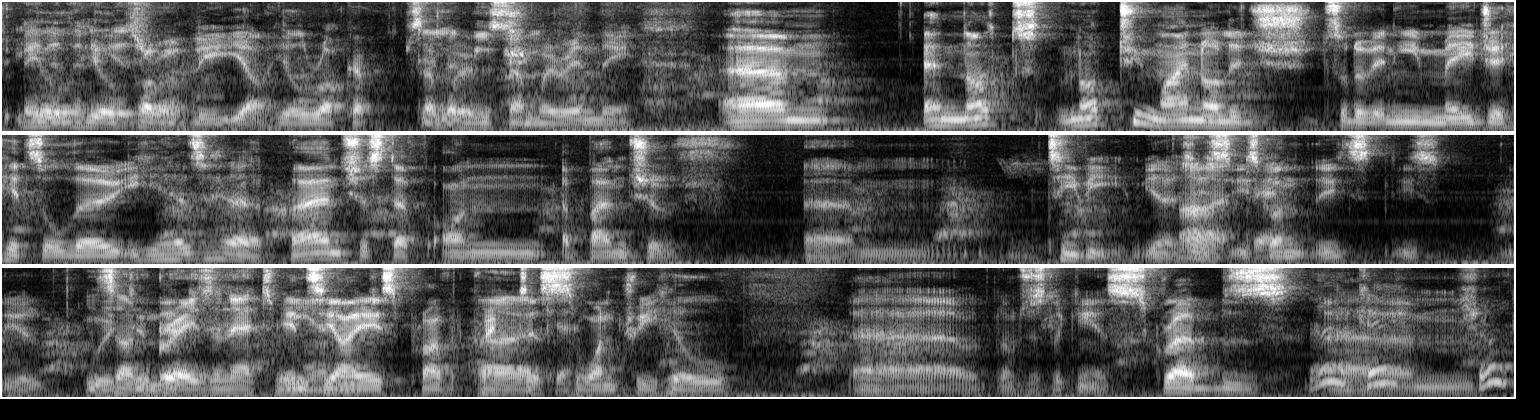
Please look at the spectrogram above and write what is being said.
Better he'll he'll probably yeah he'll rock up somewhere somewhere in there. Um, and not not to my knowledge, sort of any major hits. Although he has had a bunch of stuff on a bunch of um, TV. You know, Oh, he's, he's okay. gone. He's he's, you know, He's on in Grey's Anatomy NCIS, Private Practice, okay. One Tree Hill. Uh, I'm just looking at Scrubs. okay. Um, sure.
